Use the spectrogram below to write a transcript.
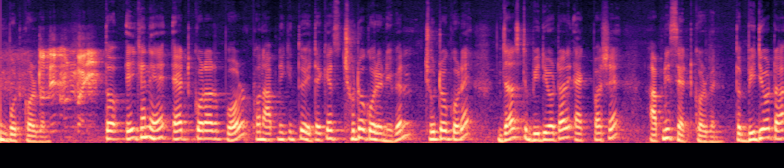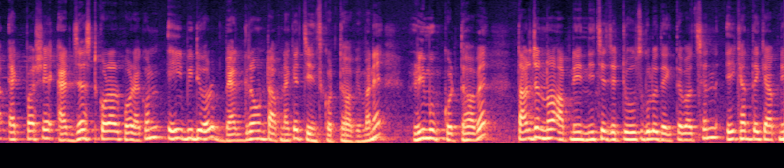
ইম্পোর্ট করবেন। তো এইখানে অ্যাড করার পর এখন আপনি কিন্তু এটাকে ছোট করে নেবেন। ছোট করে জাস্ট ভিডিওটার এক পাশে আপনি সেট করবেন। তো ভিডিওটা এক পাশে অ্যাডজাস্ট করার পর এখন এই ভিডিওর ব্যাকগ্রাউন্ডটা আপনাকে চেঞ্জ করতে হবে মানে রিমুভ করতে হবে। তার জন্য আপনি নিচে যে টুলসগুলো দেখতে পাচ্ছেন, এইখান থেকে আপনি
